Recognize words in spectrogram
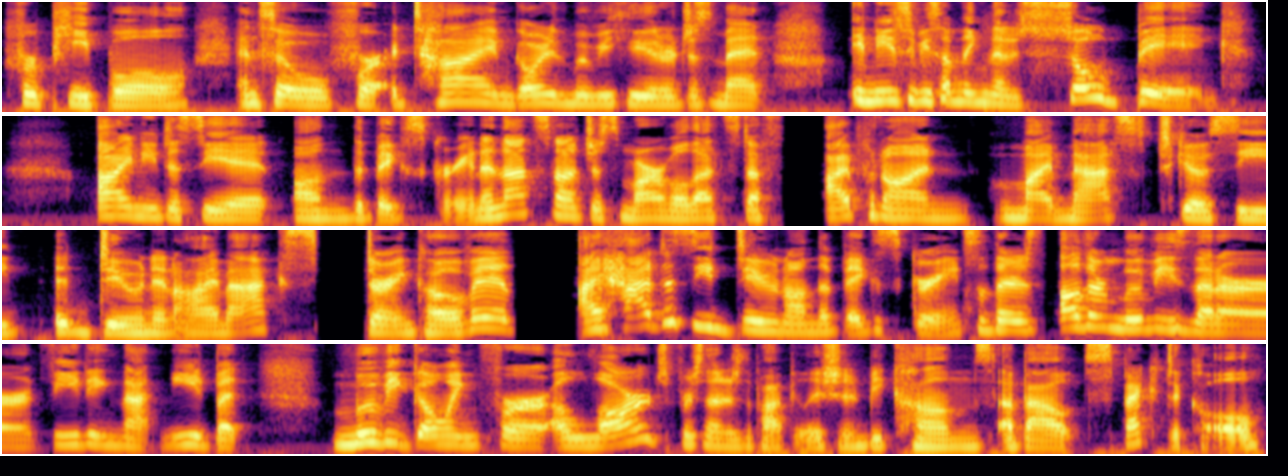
for people. And so for a time, going to the movie theater just meant it needs to be something that is so big. I need to see it on the big screen. And that's not just Marvel, that stuff I put on my mask to go see uh, Dune in IMAX during COVID. I had to see Dune on the big screen. So there's other movies that are feeding that need, but movie going for a large percentage of the population becomes about spectacle.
